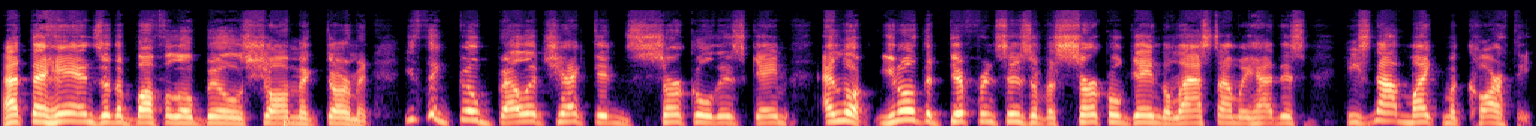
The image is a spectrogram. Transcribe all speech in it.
at the hands of the Buffalo Bills, Sean McDermott. You think Bill Belichick didn't circle this game? And look, you know the differences of a circle game the last time we had this? He's not Mike McCarthy.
